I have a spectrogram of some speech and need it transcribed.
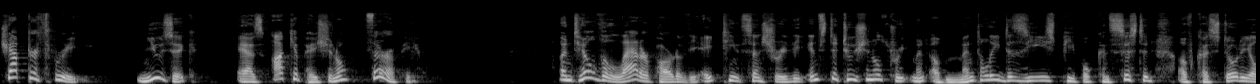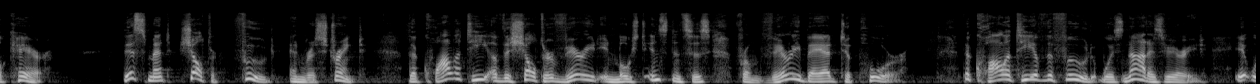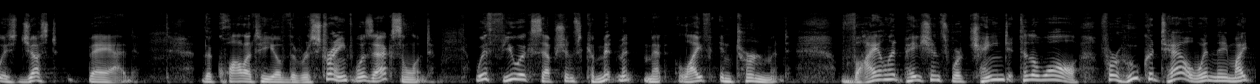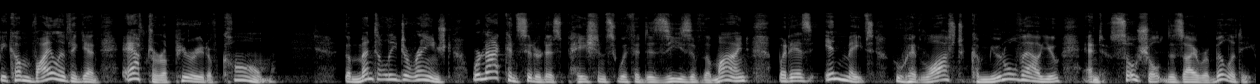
Chapter 3 Music as Occupational Therapy. Until the latter part of the 18th century, the institutional treatment of mentally diseased people consisted of custodial care. This meant shelter, food, and restraint. The quality of the shelter varied in most instances from very bad to poor. The quality of the food was not as varied, it was just bad. The quality of the restraint was excellent. With few exceptions, commitment meant life internment. Violent patients were chained to the wall, for who could tell when they might become violent again after a period of calm? The mentally deranged were not considered as patients with a disease of the mind, but as inmates who had lost communal value and social desirability.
